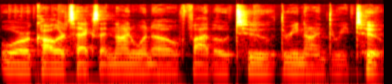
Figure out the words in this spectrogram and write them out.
or call or text at 910-502-3932.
